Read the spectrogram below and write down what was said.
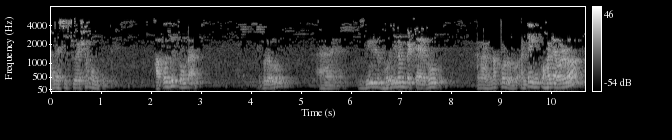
అనే సిచ్యువేషన్ ఉంటుంది. ఆపోజిట్ ఉండాలి. ఇప్పుడు వీళ్ళు భోజనం పెట్టారు అని అన్నప్పుడు అంటే ఇంకొకళ్ళు ఎవరిలో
